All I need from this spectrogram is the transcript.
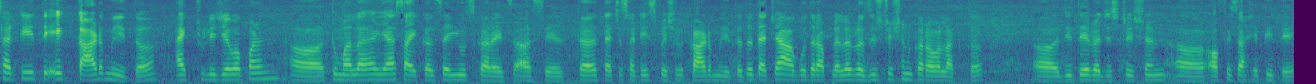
साठी ते एक कार्ड मिळतं. ॲक्च्युली जेव्हा पण तुम्हाला या सायकलचा यूज करायचा असेल तर त्याच्यासाठी स्पेशल कार्ड मिळतं. तर त्याच्या अगोदर आपल्याला रजिस्ट्रेशन करावं लागतं. जिथे रजिस्ट्रेशन ऑफिस आहे तिथे.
